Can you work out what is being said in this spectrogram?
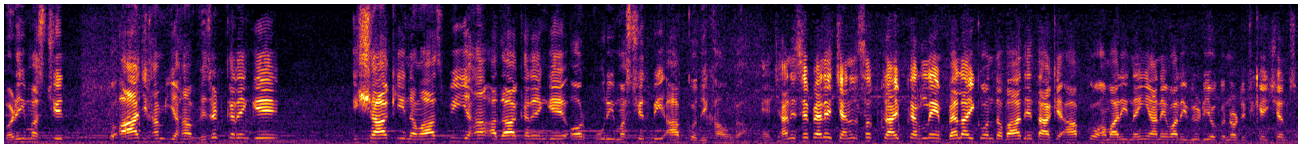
بڑی مسجد۔ تو آج ہم یہاں وزٹ کریں گے۔ عشاء کی نماز بھی یہاں ادا کریں گے اور پوری مسجد بھی آپ کو دکھاؤں گا۔ جانے سے پہلے چینل سبسکرائب کر لیں، بیل آئیکن دبا دیں تاکہ آپ کو ہماری نئی آنے والی ویڈیو کے نوٹیفیکیشنز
